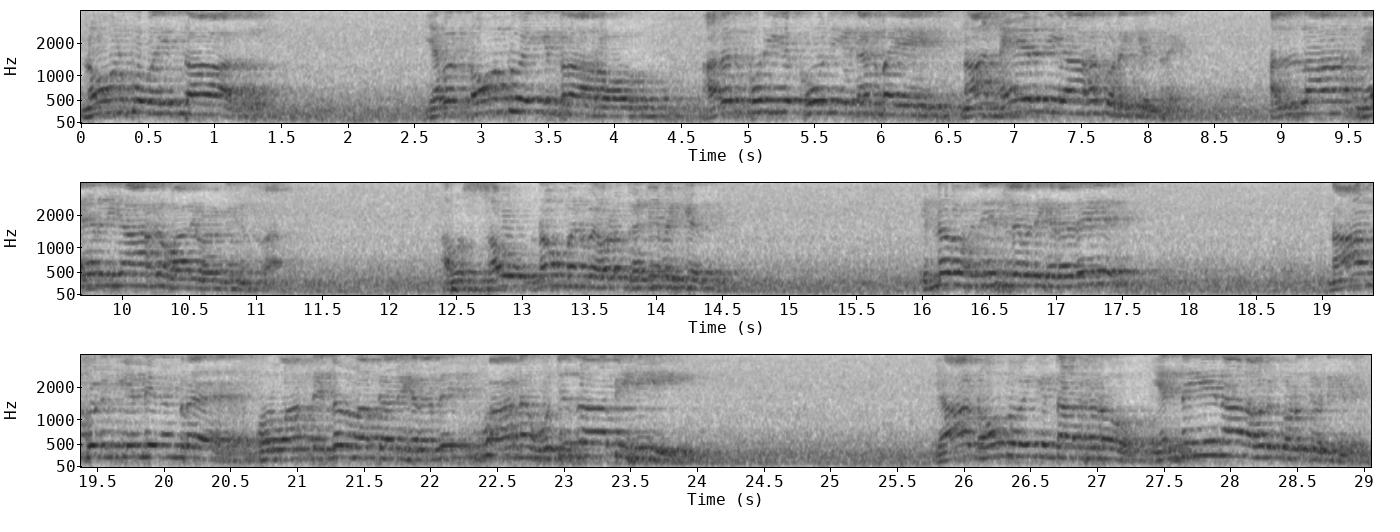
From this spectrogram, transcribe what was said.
நோன்பு வைத்தால் எவர் நோன்பு வைக்கின்றாரோ அதற்குரிய கூலிய நன்மையை நான் நேரடியாக கொடுக்கின்றேன். அல்லாஹ் நேரடியாக வாரி வழங்குகின்றான். அப்போ சௌ நோம் என்பது எவ்வளோ கண்ணியம் வைக்கிறது. இன்னொரு ஹதீஸில் வருகிறது நான் கொடுக்கின்றேன் என்ற ஒரு வார்த்தை இன்னொரு வார்த்தை வருகிறது வான உஜுசாபிஹி யார் நோன்பு வைக்கின்றார்களோ என்னையே நான் அவருக்கு கொடுத்து விடுகிறேன்.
